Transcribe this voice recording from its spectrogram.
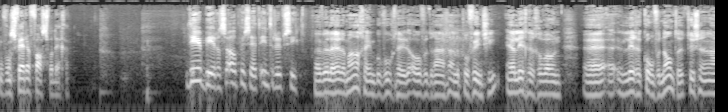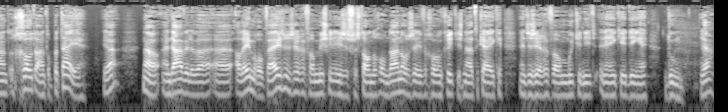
of ons verder vast wil leggen. De heer Berends, openzet, interruptie. Wij willen helemaal geen bevoegdheden overdragen aan de provincie. Er liggen gewoon er liggen convenanten tussen een, aantal, een groot aantal partijen. Ja? Nou, en daar willen we uh, alleen maar op wijzen en zeggen van misschien is het verstandig om daar nog eens even gewoon kritisch naar te kijken. En te zeggen van moet je niet in één keer dingen doen. Ja?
